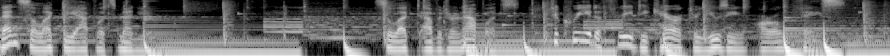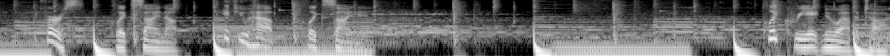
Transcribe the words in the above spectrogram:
Then select the Applets menu. Select and Applets to create a 3D character using our own face. First, click Sign Up. If you have, click Sign In. Click Create New Avatar.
